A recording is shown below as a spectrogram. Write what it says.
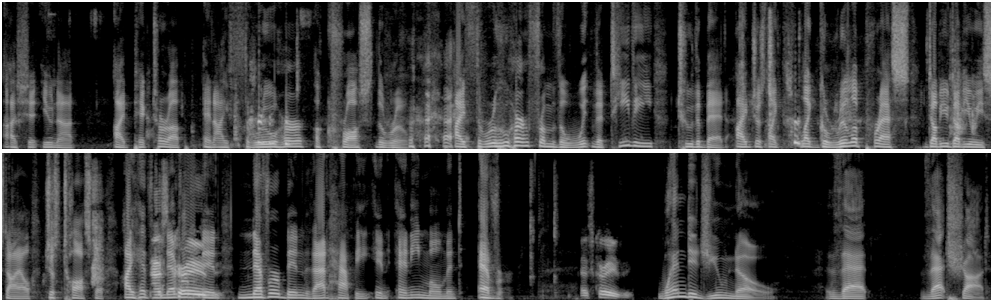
I shit you not, I picked her up and I threw her across the room. I threw her from the wi- the TV to the bed. I just like like gorilla press WWE style, just tossed her. I have That's never crazy. been never been that happy in any moment ever. that's crazy. When did you know that that shot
